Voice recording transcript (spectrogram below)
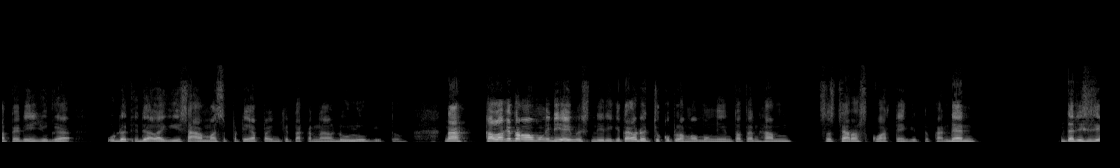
materinya juga udah tidak lagi sama seperti apa yang kita kenal dulu gitu. Nah, kalau kita ngomongin di MU sendiri, kita udah cukup lah ngomongin Tottenham secara skuadnya gitu kan. Dan dari sisi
